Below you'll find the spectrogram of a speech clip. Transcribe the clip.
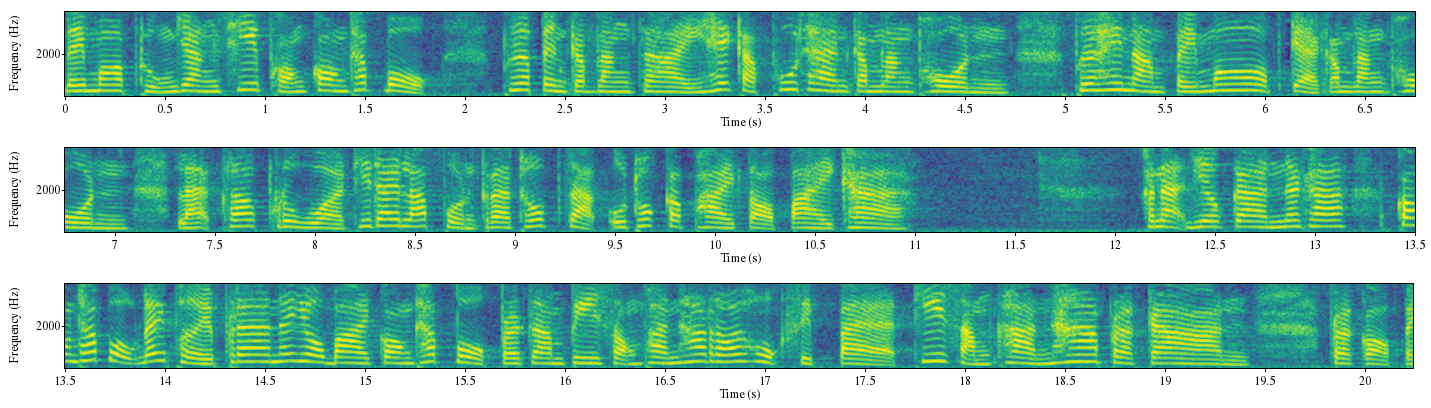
ได้มอบถุงยางชีพของกองทัพบกเพื่อเป็นกำลังใจให้กับผู้แทนกำลังพล เพื่อให้นำไปมอบแก่กำลังพล และครอบครัวที่ได้รับผลกระทบจากอุทกภัยต่อไปค่ะ ขณะเดียวกันนะคะ กองทัพบกได้เผยแพร่นโยบายกองทัพบกประจำปี 2568 ที่สำคัญ 5 ประการ ประกอบไป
